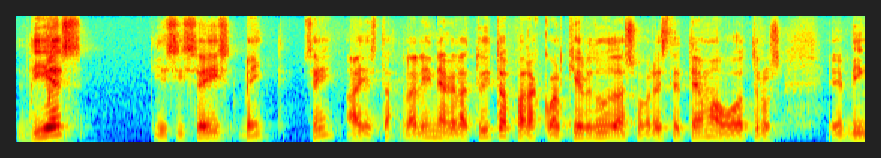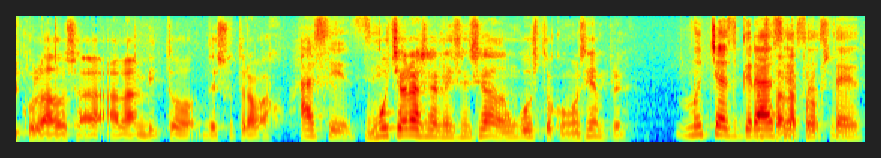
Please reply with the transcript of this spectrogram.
10 1620, ¿sí? Ahí está, la línea gratuita para cualquier duda sobre este tema u otros eh, vinculados al ámbito de su trabajo. Así es. Muchas gracias, licenciada, un gusto como siempre. Muchas gracias a usted.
